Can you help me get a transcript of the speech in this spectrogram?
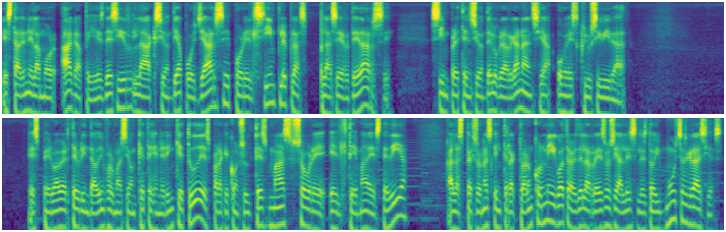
estar en el amor ágape, es decir, la acción de apoyarse por el simple placer de darse, sin pretensión de lograr ganancia o exclusividad. Espero haberte brindado información que te genere inquietudes para que consultes más sobre el tema de este día. A las personas que interactuaron conmigo a través de las redes sociales les doy muchas gracias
